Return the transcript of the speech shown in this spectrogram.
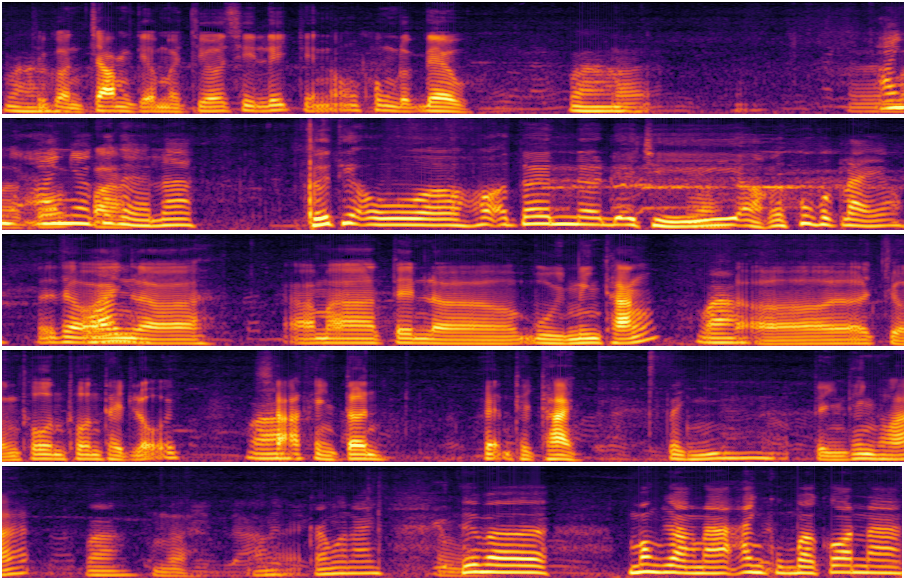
chứ Vâng. còn trăm kia mà chứa silic thì nó cũng không được đều vâng. Đấy. Ờ, Anh mà anh có thể là giới thiệu ờ, họ tên ờ, địa chỉ ở cái khu vực này không? Thế theo của anh anh? là em à, tên là Bùi Minh Thắng Vâng. ở trưởng thôn thôn Thạch Lỗi, Vâng. xã Thành Tân, huyện Thạch Thành, Tỉnh tỉnh Thanh Hóa. vâng. Vâng. Vâng, Cảm ơn anh. Thế mà mong rằng là anh cùng bà con là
